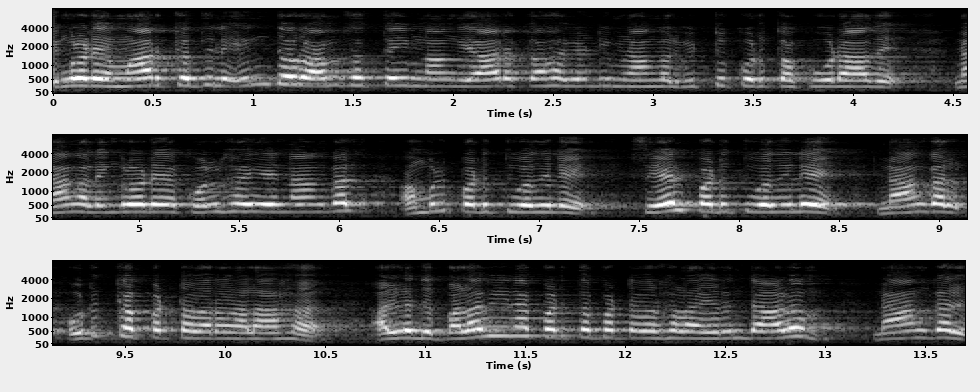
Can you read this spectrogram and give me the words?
எங்களுடைய மார்க்கத்தில் எந்த ஒரு அம்சத்தையும் நாங்கள் யாருக்காக வேண்டியும் நாங்கள் விட்டு கொடுக்க கூடாது. நாங்கள் எங்களுடைய கொள்கையை நாங்கள் அமுல்படுத்துவதிலே செயல்படுத்துவதிலே நாங்கள் ஒடுக்கப்பட்டவர்களாக அல்லது பலவீனப்படுத்தப்பட்டவர்களாக இருந்தாலும் நாங்கள்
